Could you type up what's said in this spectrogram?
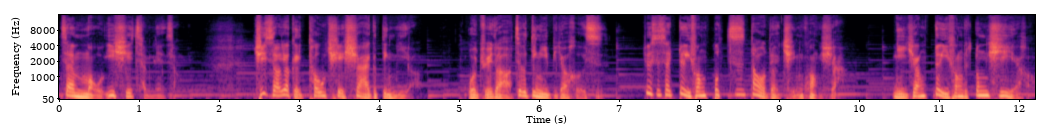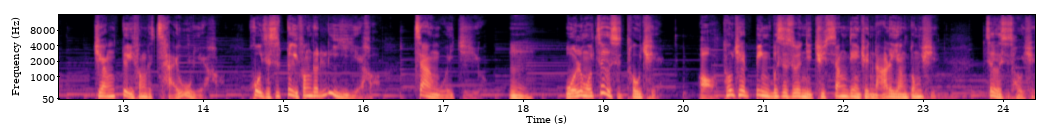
在某一些层面上面，其实啊，要给偷窃下一个定义啊，我觉得啊，这个定义比较合适，就是在对方不知道的情况下，你将对方的东西也好，将对方的财物也好，或者是对方的利益也好，占为己有。嗯我认为这个是偷窃。哦，偷窃并不是说你去商店去拿了一样东西，这个是偷窃。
